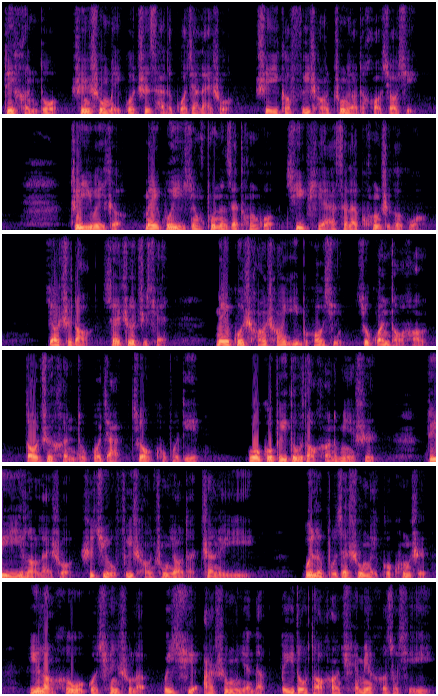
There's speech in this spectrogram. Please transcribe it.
对很多深受美国制裁的国家来说是一个非常重要的好消息。这意味着美国已经不能再通过 GPS 来控制各国。要知道，在这之前，美国常常一不高兴就关导航，导致很多国家叫苦不迭。我国北斗导航的面世。对于伊朗来说是具有非常重要的战略意义。为了不再受美国控制，伊朗和我国签署了为期二十五年的北斗导航全面合作协议。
